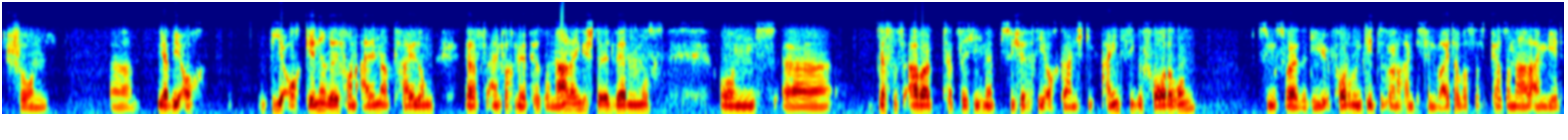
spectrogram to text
schon, äh, ja, wie auch wie auch generell von allen Abteilungen, dass einfach mehr Personal eingestellt werden muss. Und äh, das ist aber tatsächlich in der Psychiatrie auch gar nicht die einzige Forderung, beziehungsweise die Forderung geht sogar noch ein bisschen weiter, was das Personal angeht,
